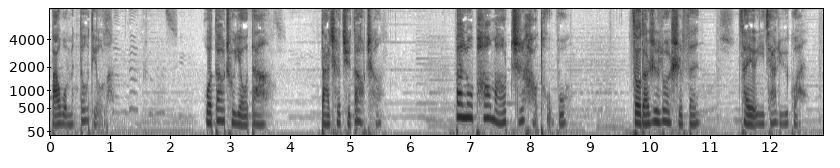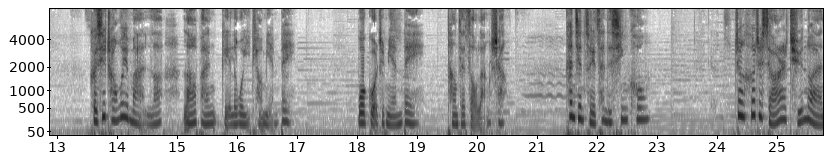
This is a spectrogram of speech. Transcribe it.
把我们都丢了。我到处游荡，搭车去稻城，半路抛锚，只好徒步。走到日落时分，才有一家旅馆，可惜床位满了，老板给了我一条棉被。我裹着棉被躺在走廊上。看见璀璨的星空，正喝着小二取暖，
